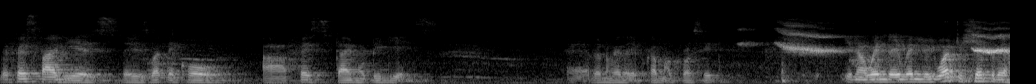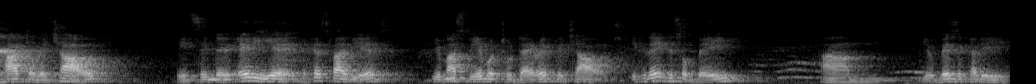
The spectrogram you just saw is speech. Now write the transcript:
the first five years, there is what they call uh, first time obedience. Uh, I don't know whether you've come across it. You know, when, they, when you want to shape the heart of a child, it's in the early years, the first five years, you must be able to direct the child. If they disobey, um, you basically,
